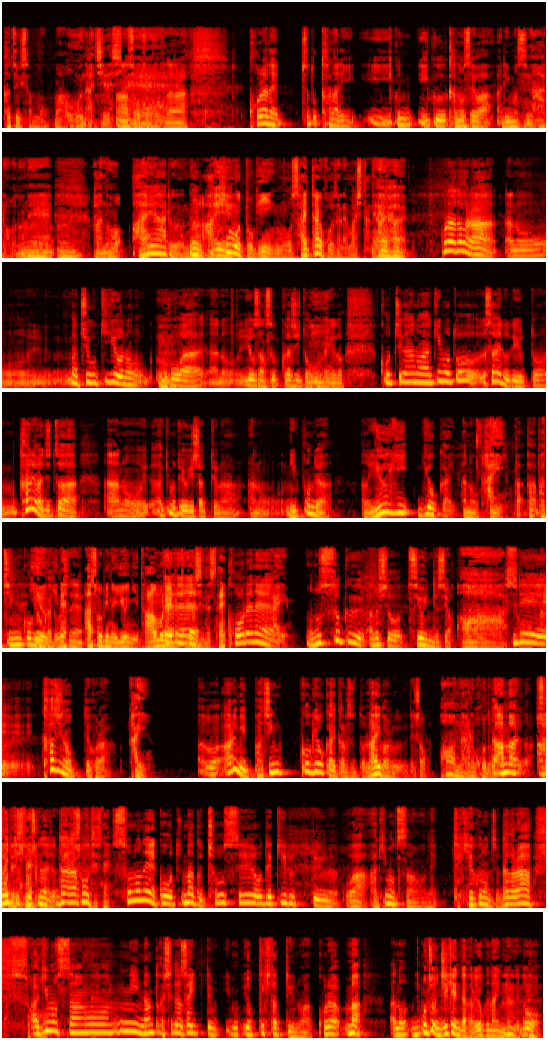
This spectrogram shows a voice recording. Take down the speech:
克行さんも、まあ、同じですね。あそうそうそう。だから、これはね、ちょっとかなり行く、行く可能性はあります。なるほどね。あの、IR の秋元議員も再逮捕されましたね。はいはい。これはだから、あのーまあ、中国企業の方は、あの、洋さんすごく詳しいと思うんだけど、こっち側の秋元サイドで言うと、彼は実は、あの、秋元容疑者っていうのは、あの、日本では、ああの、遊戯業界、あの、はいパパパチンコ業界ですね。ね遊びの遊に戯れるという字ですね。ええこれね、はいものすごくあの人強いんですよ。ああ、そう。で、カジノってほら、はい。あある意味パチンコ業界からするとライバルでしょ？ああ、なるほど。あんま入ってきてほしくないでしょ？だから、そうですねそのね、こう、うまく調整をできるというのは、秋元さんはね、適役なんですよ。だから、秋元さんに何とかしてくださいって寄ってきたっていうのは、これは、まあ、あの、もちろん事件だからよくないんだけど、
